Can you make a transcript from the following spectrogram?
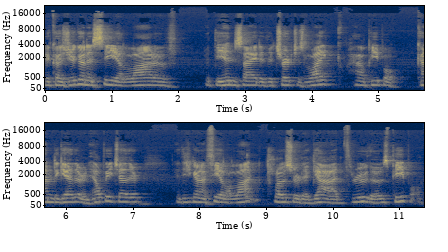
because you're going to see a lot of what the inside of the church is like, how people come together and help each other. You're going to feel a lot closer to God through those people.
